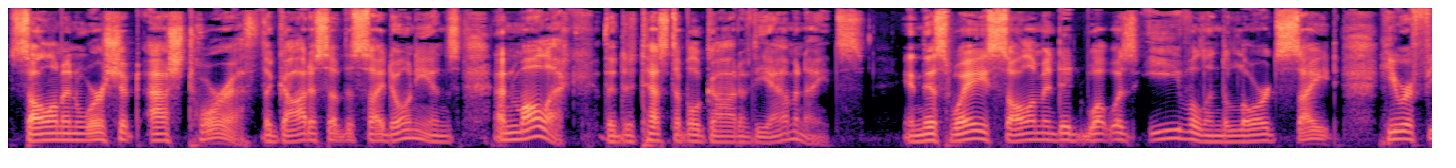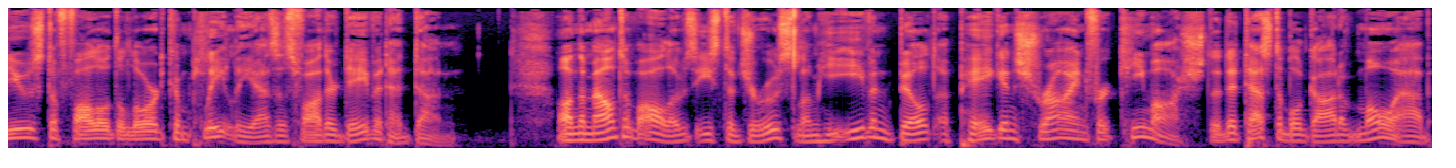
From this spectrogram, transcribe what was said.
Solomon worshipped Ashtoreth, the goddess of the Sidonians, and Moloch, the detestable god of the Ammonites. In this way, Solomon did what was evil in the Lord's sight. He refused to follow the Lord completely, as his father David had done. On the Mount of Olives, east of Jerusalem, he even built a pagan shrine for Chemosh, the detestable god of Moab,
